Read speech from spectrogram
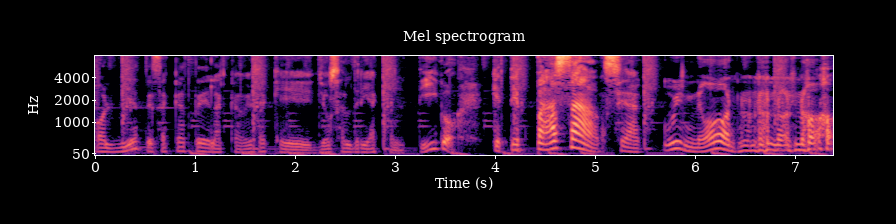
olvídate, sácate de la cabeza que yo saldría contigo. ¿Qué te pasa? O sea, uy, no, no, no, no, no.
